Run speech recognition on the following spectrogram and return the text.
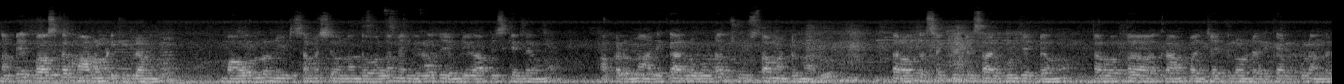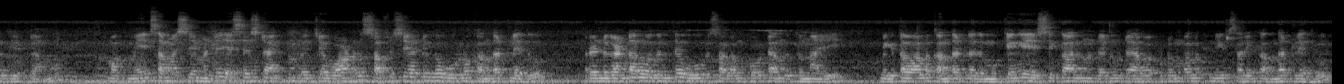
నా పేరు భాస్కర్ మాలమడికి గ్రామం. మా ఊర్లో నీటి సమస్య ఉన్నందువల్ల మేము ఈరోజు ఎండి ఆఫీస్కి వెళ్ళాము. అక్కడ ఉన్న అధికారులు కూడా చూస్తామంటున్నారు. తర్వాత సెక్రటరీ సార్ కూడా చెప్పాము. తర్వాత గ్రామ పంచాయతీలో ఉండే అధికారులు కూడా అందరికీ చెప్పాము. మాకు మెయిన్ సమస్య ఏమంటే ఎస్ఎస్ ట్యాంక్ నుండి వచ్చే వాటర్ సఫిషియెంట్గా ఊర్లోకి అందట్లేదు. రెండు గంటలు వదిలితే ఊరు సగం కోటి అందుతున్నాయి. మిగతా వాళ్ళకి అందట్లేదు. ముఖ్యంగా ఎస్సీ కాలు ఉండే నూట యాభై కుటుంబాలకు నీరు సరిగ్గా అందట్లేదు.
